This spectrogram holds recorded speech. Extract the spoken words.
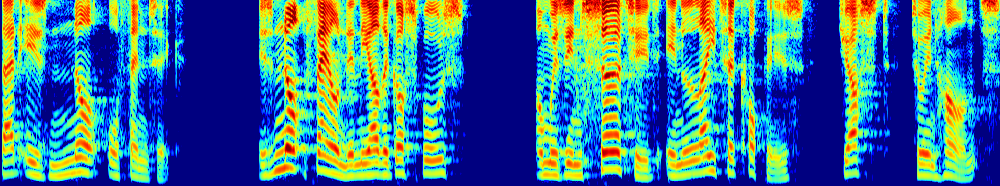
that is not authentic, is not found in the other Gospels, and was inserted in later copies just to enhance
